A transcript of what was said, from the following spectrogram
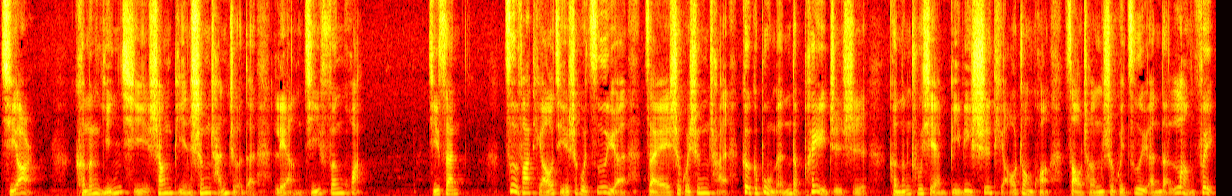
其二，可能引起商品生产者的两极分化；其三。自发调节社会资源在社会生产各个部门的配置时，可能出现比例失调状况，造成社会资源的浪费。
